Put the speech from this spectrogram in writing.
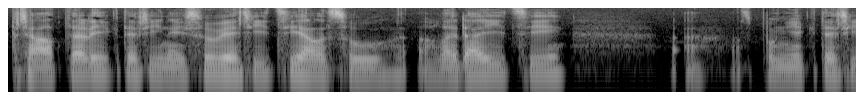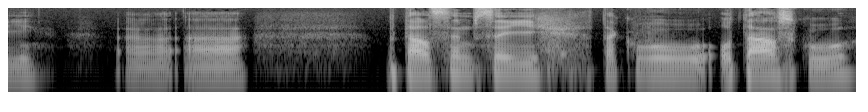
přáteli, kteří nejsou věřící, ale jsou hledající, aspoň někteří. A, a ptal jsem se jich takovou otázku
